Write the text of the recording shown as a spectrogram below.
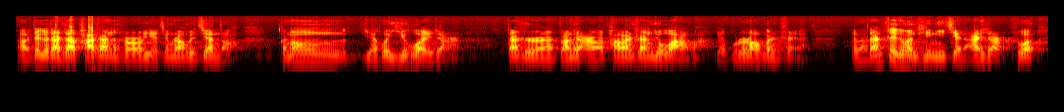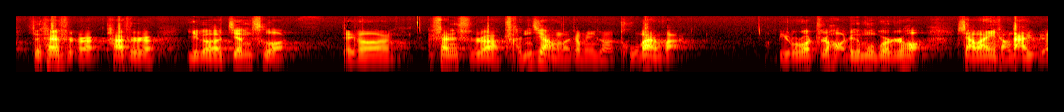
啊？这个大家爬山的时候也经常会见到，可能也会疑惑一下，但是呢，转脸了，爬完山就忘了，也不知道问谁。对吧？但是这个问题你解答一下，说最开始它是一个监测这个山石啊沉降的这么一个土办法。比如说支好这个木棍之后，下完一场大雨，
